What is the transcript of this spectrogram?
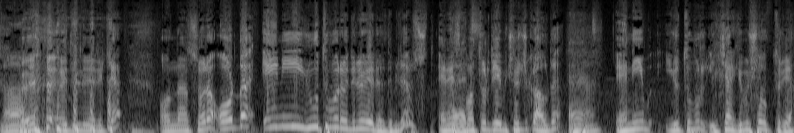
Ödül verirken. Ondan sonra orada en iyi YouTuber ödülü verildi biliyor musun? Enes Evet. Batur diye bir çocuk aldı. Evet. En iyi YouTuber İlker Gümüşoluk'tur ya.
